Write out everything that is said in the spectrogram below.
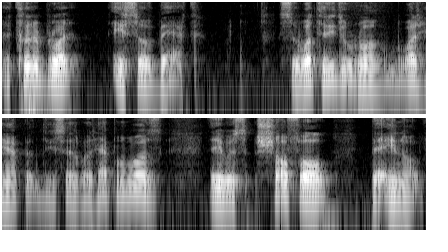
it could have brought Esav back. So what did he do wrong? What happened? He says what happened was that he was shafal be'enov.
